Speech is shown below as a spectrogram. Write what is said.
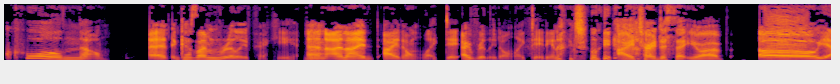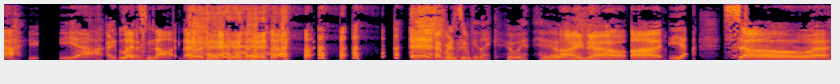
"Cool, no." Because I'm really picky, and and I I don't like date. I really don't like dating. Actually, I tried to set you up. Oh yeah, yeah. Let's not. Everyone's gonna be like, "Who with who?" I know. uh, yeah. So uh,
